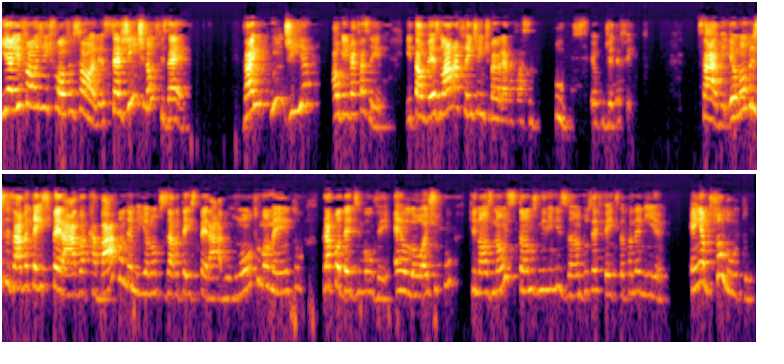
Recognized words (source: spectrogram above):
E aí foi a gente falou assim: olha, se a gente não fizer, vai um dia alguém vai fazer. E talvez lá na frente a gente vai olhar para falar assim: putz, eu podia ter feito. Sabe? Eu não precisava ter esperado acabar a pandemia, eu não precisava ter esperado um outro momento para poder desenvolver. É lógico que nós não estamos minimizando os efeitos da pandemia, em absoluto.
